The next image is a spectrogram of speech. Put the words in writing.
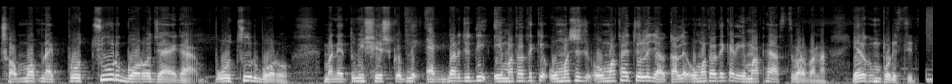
সম্ভব নয়। প্রচুর বড় জায়গা, প্রচুর বড়। মানে তুমি শেষ করে একবার যদি এ মাথা থেকে ও মাসে ও মাথায় চলে যাও, তাহলে ও মাথা থেকে আর এ মাথায় আসতে পারবা না। এরকম পরিস্থিতি।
